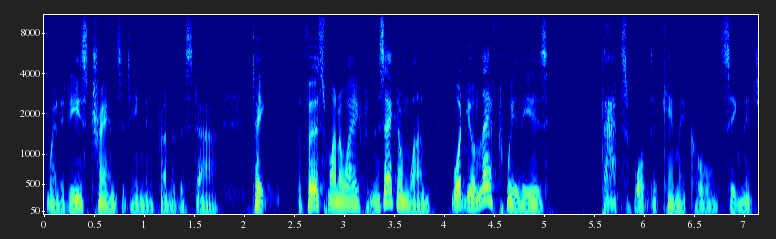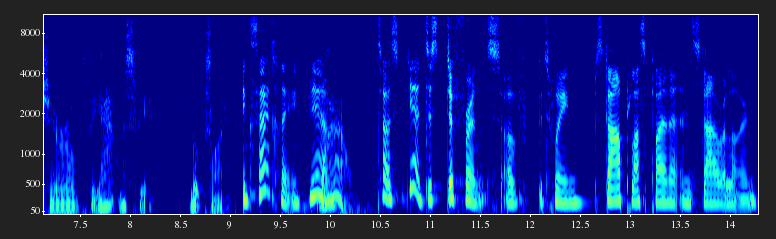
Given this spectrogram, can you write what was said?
when it is transiting in front of the star. Take the first one away from the second one, what you're left with is that's what the chemical signature of the atmosphere looks like. Exactly. Yeah. Wow. So it's yeah, just difference of between star plus planet and star alone.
